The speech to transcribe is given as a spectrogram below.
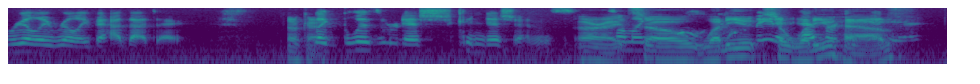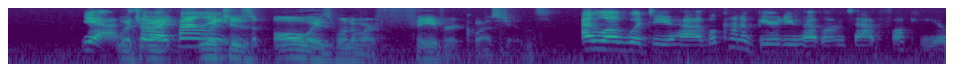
really really bad that day, Okay. like blizzardish conditions. All right, I'm like, so "Oh, what do you- so what do you effort to get have?" Yeah, which so I, I, finally which is always one of our favorite questions. I love what do you have? What kind of beer do you have on tap? Fuck you.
